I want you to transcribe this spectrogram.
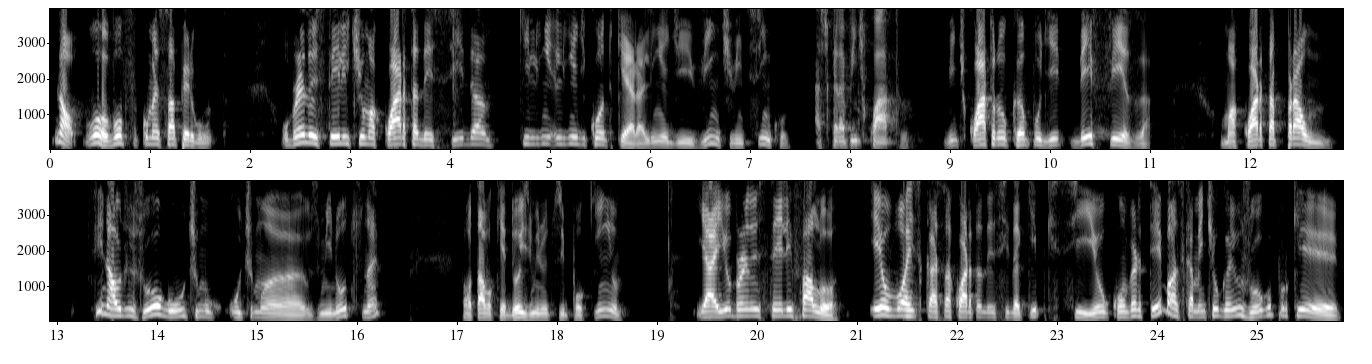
Não, vou, vou começar a pergunta. O Brandon Staley tinha uma quarta descida, que linha, linha de quanto que era? Linha de 20, 25? Acho que era 24. 24 no campo de defesa. Uma quarta para um. Final de jogo, último, últimos minutos, né? Faltava o quê? Dois minutos e pouquinho. E aí o Brandon Staley falou: eu vou arriscar essa quarta descida aqui, porque se eu converter, basicamente eu ganho o jogo, porque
